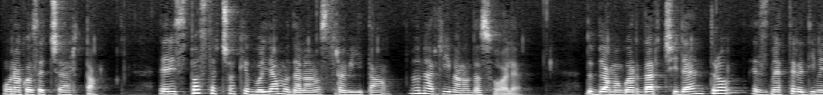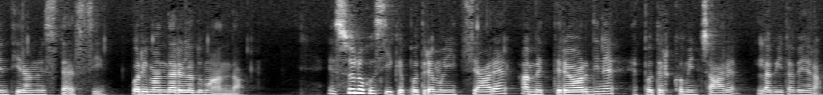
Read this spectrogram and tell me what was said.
Una cosa è certa, le risposte a ciò che vogliamo dalla nostra vita non arrivano da sole. Dobbiamo guardarci dentro e smettere di mentire a noi stessi o rimandare la domanda. È solo così che potremo iniziare a mettere ordine e poter cominciare la vita vera.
